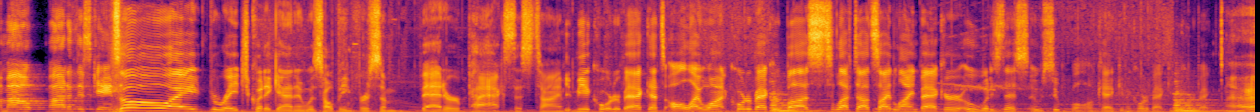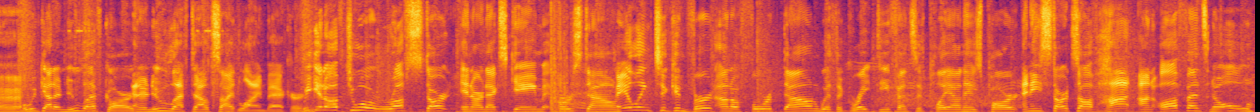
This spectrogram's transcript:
I'm out. I'm out of this game. So I rage quit again and was hoping for some better packs this time. Give me a quarterback. That's all I want. Quarterback or bust. Left outside linebacker. Ooh, what is this? Ooh, Super Bowl. Okay, give me quarterback. Give me quarterback. Uh, oh, we've got a new left guard and a new left outside linebacker. We get off to a rough start in our next game. First down. Failing to convert on a fourth down with a great defensive play on his part. And he starts off hot on offense. No,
